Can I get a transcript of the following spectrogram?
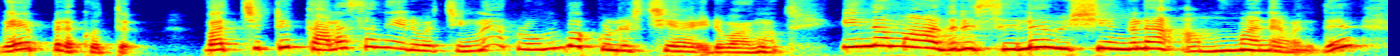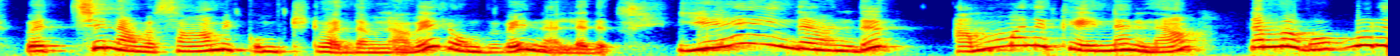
வேப்பிலை கொத்து வச்சுட்டு கலச நீர் வச்சிங்கன்னா ரொம்ப குளிர்ச்சி ஆகிடுவாங்க இந்த மாதிரி சில விஷயங்களை அம்மனை வந்து வச்சு நம்ம சாமி கும்பிட்டுட்டு வந்தோம்னாவே ரொம்பவே நல்லது. ஏன் இந்த வந்து அம்மனுக்கு என்னன்னா நம்ம ஒவ்வொரு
